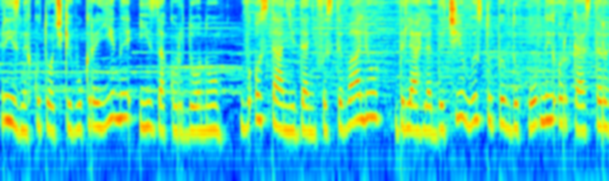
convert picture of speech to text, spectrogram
різних куточків України і за кордону. В останній день фестивалю для глядачів виступив духовний оркестр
